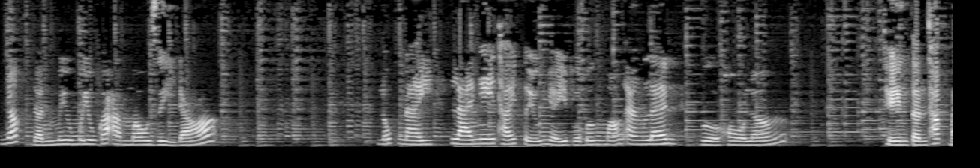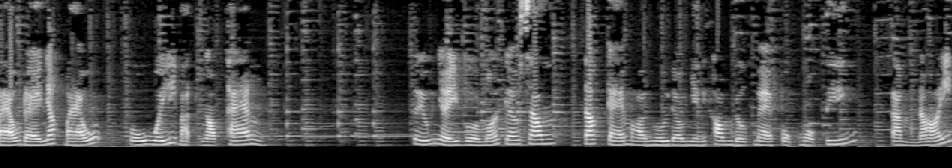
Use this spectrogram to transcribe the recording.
nhất định miêu miêu có âm mưu gì đó. Lúc này, lại nghe thấy tiểu nhị vừa bưng món ăn lên, vừa hồ lớn. Thiền tình thất bảo đệ nhất bảo, phú quý bạch ngọc thang. Tiểu nhị vừa mới kêu xong, tất cả mọi người đều nhìn không được mà phục một tiếng. Tầm nói,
